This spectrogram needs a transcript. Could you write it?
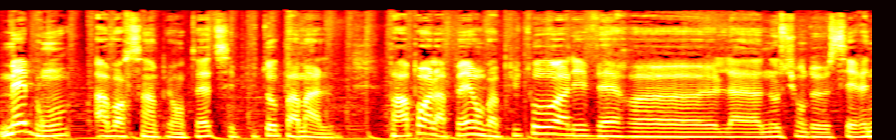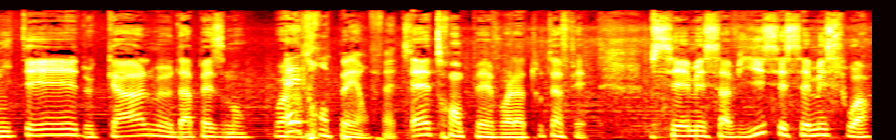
Mais bon, avoir ça un peu en tête, c'est plutôt pas mal. Par rapport à la paix, on va plutôt aller vers euh, la notion de sérénité, de calme, d'apaisement. Voilà. Être en paix, en fait. Être en paix, voilà, tout à fait. C'est aimer sa vie, c'est s'aimer soi,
